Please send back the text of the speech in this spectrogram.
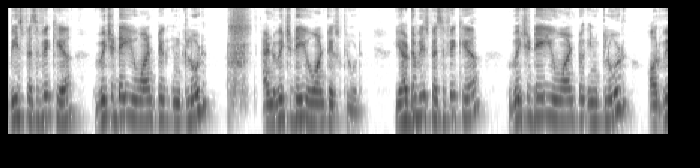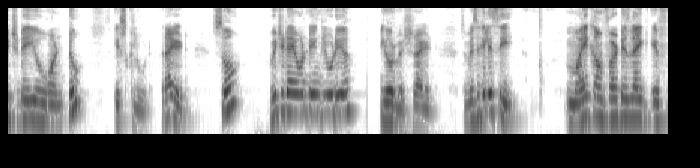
be specific here. Which day you want to include and which day you want to exclude you have to be specific here which day you want to include or which day you want to exclude right so which day i want to include here your wish right so basically see my comfort is like if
